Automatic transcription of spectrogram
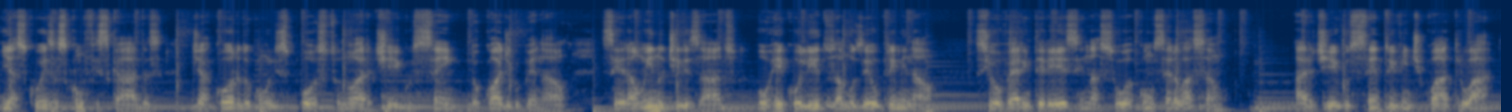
e as coisas confiscadas, de acordo com o disposto no artigo 100 do Código Penal, serão inutilizados ou recolhidos a museu criminal, se houver interesse na sua conservação. Artigo 124-A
